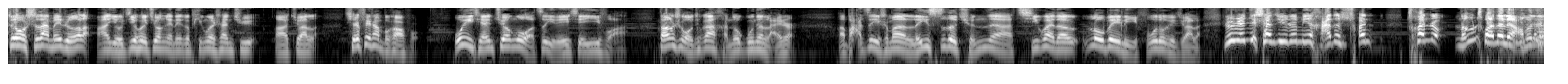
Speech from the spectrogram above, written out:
最后实在没辙了啊，有机会捐给那个贫困山区啊，捐了。其实非常不靠谱。我以前捐过我自己的一些衣服啊，当时我就看很多姑娘来这儿，啊，把自己什么蕾丝的裙子啊、奇怪的露背礼服都给捐了。说人家山区人民孩子穿穿着能穿得了吗？这是？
